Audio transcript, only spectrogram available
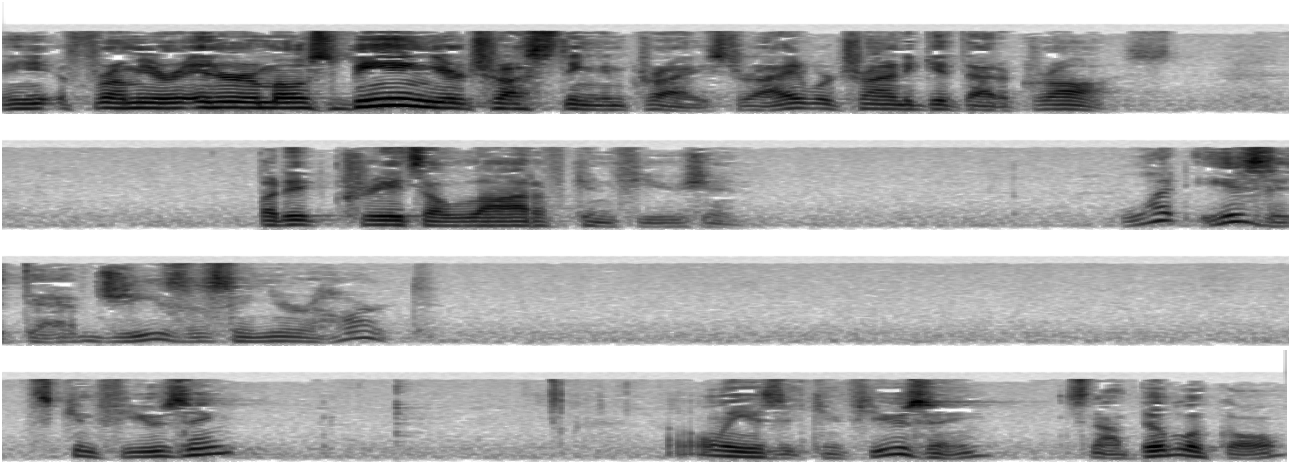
And from your innermost being, you're trusting in Christ, right? We're trying to get that across. But it creates a lot of confusion. What is it to have Jesus in your heart? It's confusing. Not only is it confusing, it's not biblical,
